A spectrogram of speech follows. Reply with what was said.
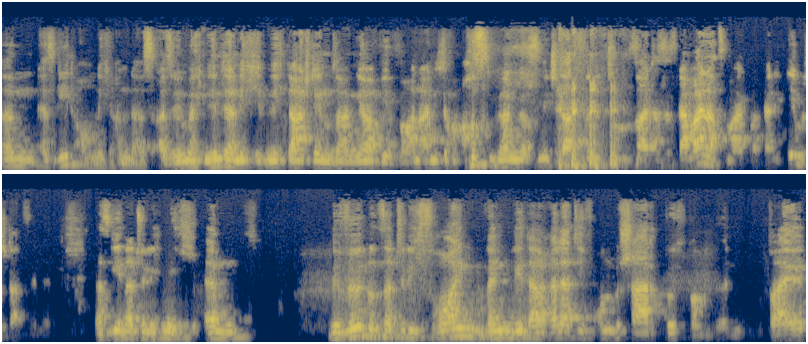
Ähm, es geht auch nicht anders. Also wir möchten hinterher nicht, nicht dastehen und sagen, ja, wir waren eigentlich davon ausgegangen, dass es nicht stattfindet, seit es ist kein Weihnachtsmarkt, weil keine Game stattfindet. Das geht natürlich nicht. Ähm, wir würden uns natürlich freuen, wenn wir da relativ unbeschadet durchkommen würden, weil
